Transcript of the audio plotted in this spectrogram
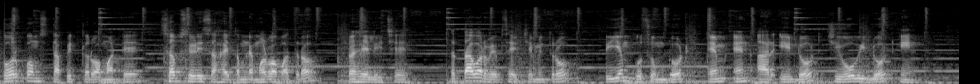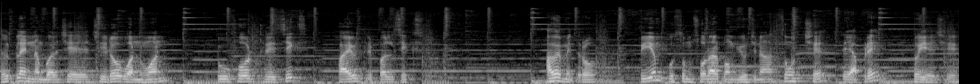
સૌર પંપ સ્થાપિત કરવા માટે સબસિડી સહાય તમને મળવાપાત્ર રહેલી છે. સત્તાવાર વેબસાઇટ છે મિત્રો PM Kusum dot M N R E dot gov dot in helpline number છે zero one one two four three six five triple six હવે મિત્રો પીએમ કુસુમ સોલાર પંપ યોજના શું છે તે આપણે જોઈએ છીએ.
